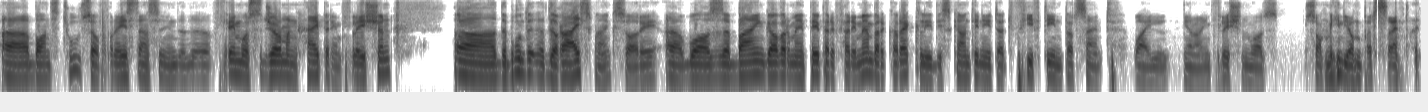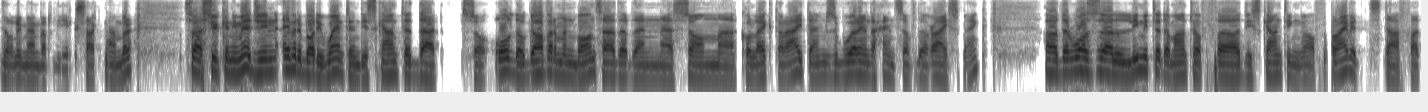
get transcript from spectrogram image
bonds too. So for instance in the, the famous german hyperinflation the Bund, the Reichsbank, sorry, was buying government paper, if I remember correctly, discounting it at 15%, while you know inflation was some million percent. I don't remember the exact number. So as you can imagine, everybody went and discounted that So all the government bonds, other than uh, some uh, collector items, were in the hands of the Reichsbank. Uh, there was a limited amount of uh, discounting of private stuff at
